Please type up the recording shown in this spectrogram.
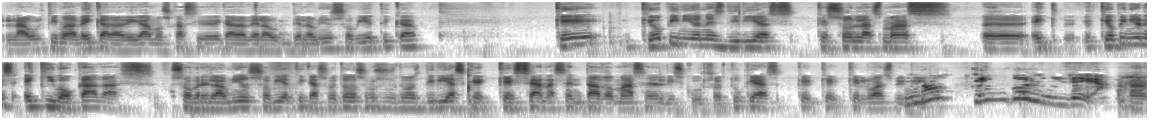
la, última década, digamos, casi década de la, de la Unión Soviética, ¿qué, ¿qué opiniones dirías que son las más eh, ¿qué opiniones equivocadas sobre la Unión Soviética, sobre todo sobre sus últimos, dirías que, que, se han asentado más en el discurso? ¿Tú que, has, que, que, lo has vivido? No tengo ni idea. Ah.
